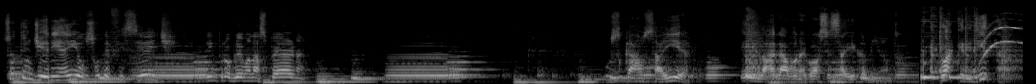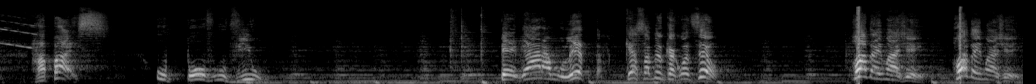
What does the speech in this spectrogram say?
Só tem um dinheirinho aí, eu sou deficiente, tenho problema nas pernas. Os carros saíam, ele largava o negócio e saía caminhando. Tu acredita? Rapaz, o povo viu. Pegaram a muleta. Quer saber o que aconteceu? Roda a imagem aí. Roda a imagem aí.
